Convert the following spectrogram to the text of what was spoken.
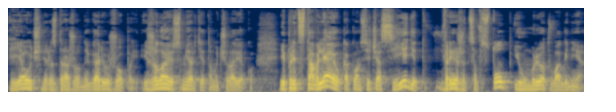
и я очень раздражен и горю жопой. И желаю смерти этому человеку. И представляю, как он сейчас съедет, врежется в столб и умрет в огне.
